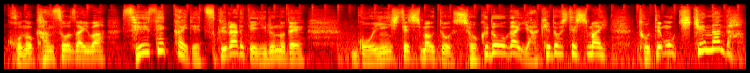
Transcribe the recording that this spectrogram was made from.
この乾燥剤は生石灰で作られているので誤飲してしまうと食道がやけどしてしまいとても危険なんだ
